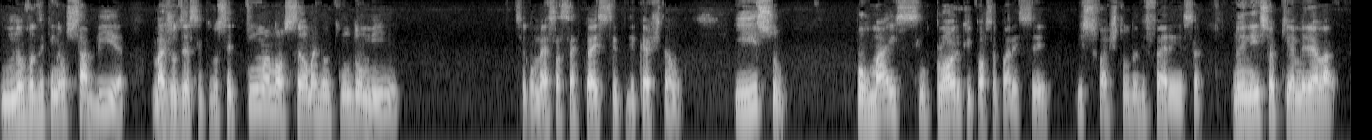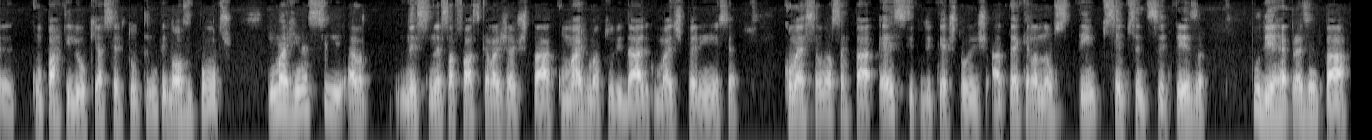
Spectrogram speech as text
não vou dizer que não sabia, mas vou dizer assim, que você tinha uma noção, mas não tinha um domínio. Você começa a acertar esse tipo de questão. E isso, por mais simplório que possa parecer, isso faz toda a diferença. No início aqui, a Mirella é, compartilhou que acertou 39 pontos. Imagina se ela nesse, nessa fase que ela já está, com mais maturidade, com mais experiência, começando a acertar esse tipo de questões até que ela não tenha 100% de certeza, podia representar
